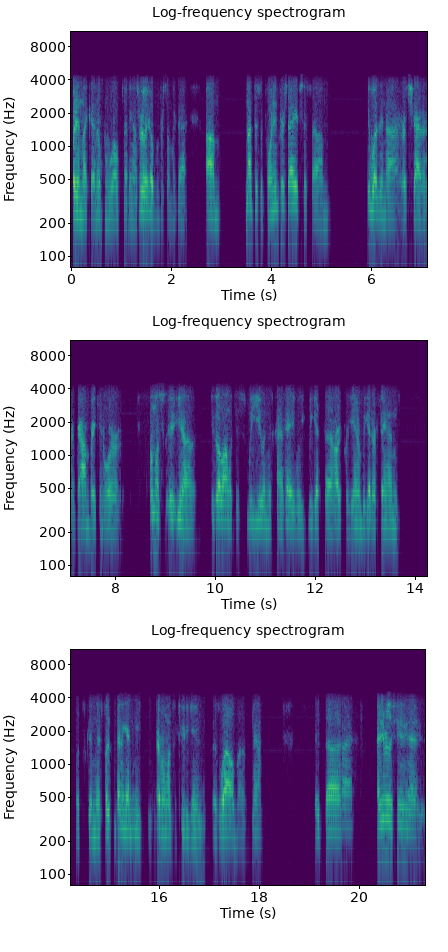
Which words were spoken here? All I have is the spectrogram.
But in like an open world setting, I was really hoping for something like that. Um, not disappointed per se. It's just um, it wasn't uh, earth shattering or groundbreaking or almost uh, you know to go along with this Wii U and this kind of hey we we get the hardcore game we get our fans let's give them this. But then again, he, everyone wants a 2D game as well. But yeah, it uh, Right. I didn't really see anything that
